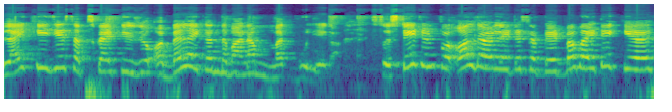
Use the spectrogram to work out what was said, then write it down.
लाइक कीजिए सब्सक्राइब कीजिए और बेल आइकन दबाना मत भूलिएगा। So stay for all the latest update bye bye take care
